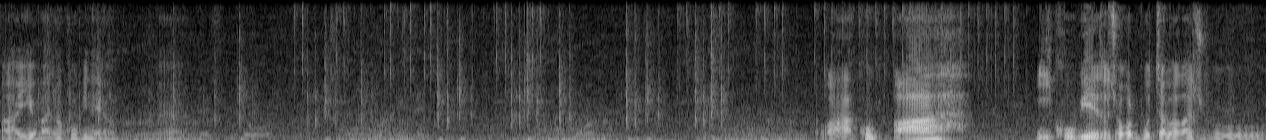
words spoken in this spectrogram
아, 이거 마지막 고비네요. 예. 와, 고, 아. 이 고비에서 저걸 못 잡아가지고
